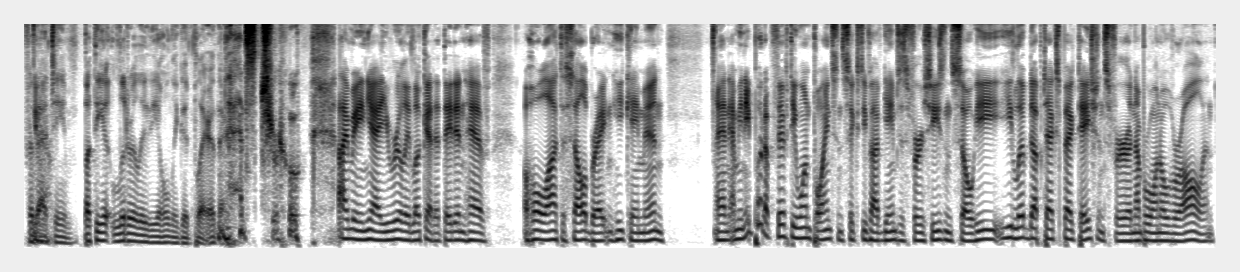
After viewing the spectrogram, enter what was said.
for Yeah. that team, but the literally the only good player there. That's true. I mean, yeah, you really look at it. They didn't have a whole lot to celebrate, and he came in, and I mean, he put up 51 points in 65 games his first season, so he he lived up to expectations for a number one overall, and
